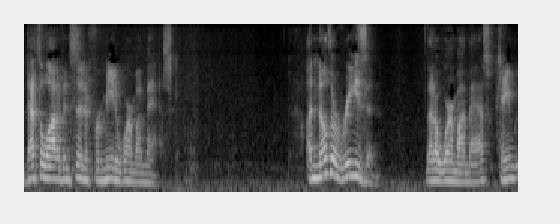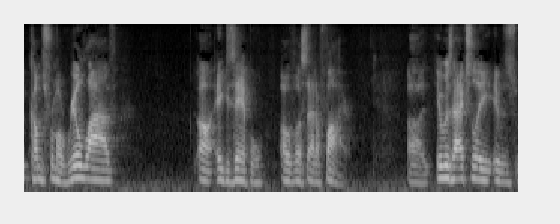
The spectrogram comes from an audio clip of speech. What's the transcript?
That's a lot of incentive for me to wear my mask. Another reason that I wear my mask came comes from a real live uh, example of us at a fire. Uh, it was actually it was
